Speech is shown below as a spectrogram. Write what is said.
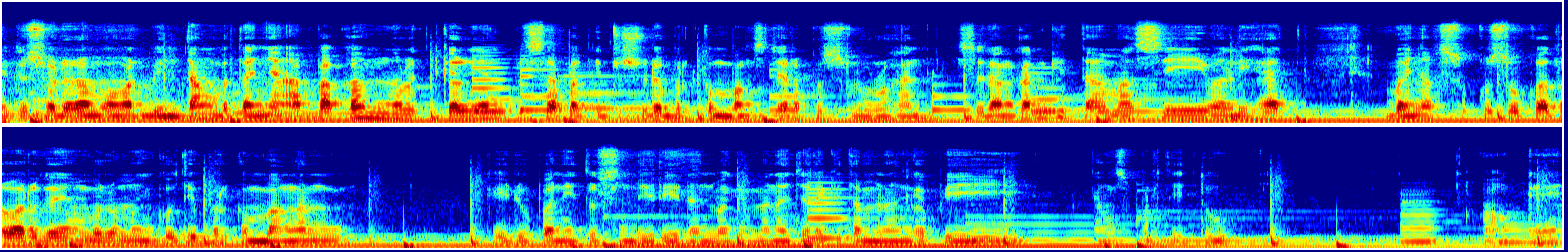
Yaitu saudara Muhammad Bintang bertanya apakah menurut kalian filsafat itu sudah berkembang secara keseluruhan? Sedangkan kita masih melihat banyak suku-suku atau warga yang belum mengikuti perkembangan kehidupan itu sendiri dan bagaimana cara kita menanggapi yang seperti itu. Oke.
